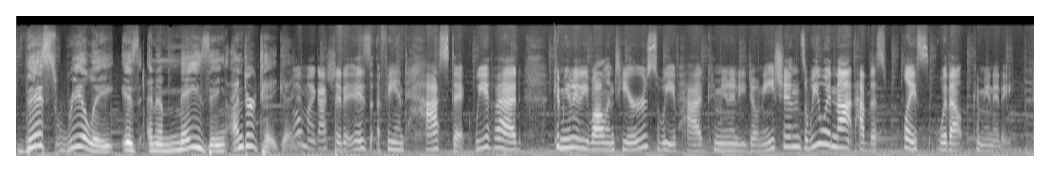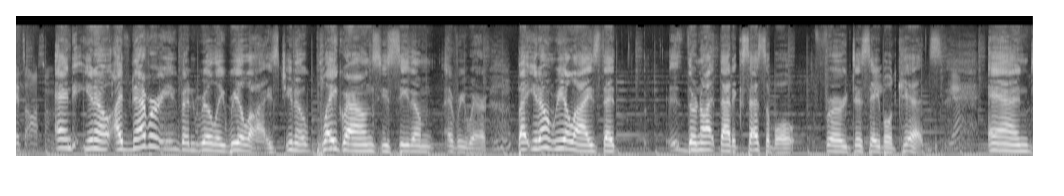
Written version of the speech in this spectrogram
this really is an amazing undertaking. Oh my gosh, it is fantastic. We have had community volunteers, we've had community donations. We would not have this place without the community. It's awesome. And, you know, I've never even really realized, you know, playgrounds, you see them everywhere, Mm-hmm. but you don't realize that they're not that accessible for disabled kids. Yeah. And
